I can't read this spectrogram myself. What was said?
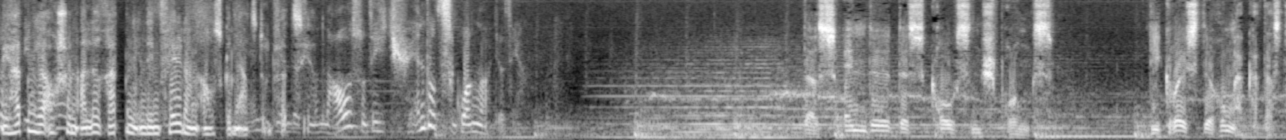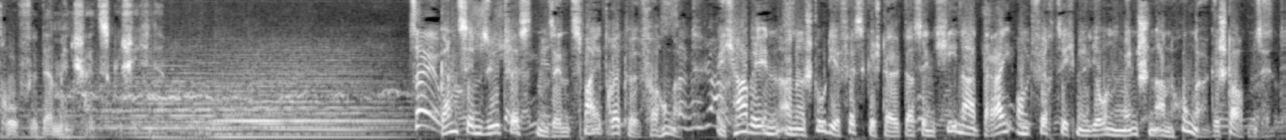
Wir hatten ja auch schon alle Ratten in den Feldern ausgemerzt und verzehrt. Das Ende des großen Sprungs. Die größte Hungerkatastrophe der Menschheitsgeschichte. Ganz im Südwesten sind zwei Drittel verhungert. Ich habe in einer Studie festgestellt, dass in China 43 Millionen Menschen an Hunger gestorben sind.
